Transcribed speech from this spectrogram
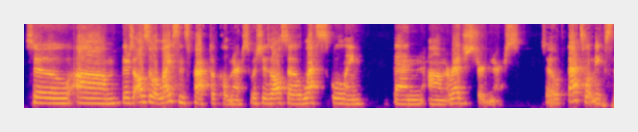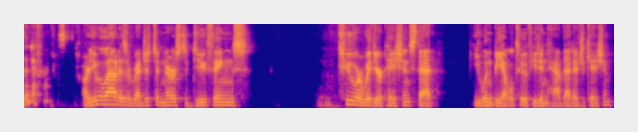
So, um, there's also a licensed practical nurse, which is also less schooling than um, a registered nurse. So that's what makes the difference. Are you allowed as a registered nurse to do things to or with your patients that you wouldn't be able to if you didn't have that education?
